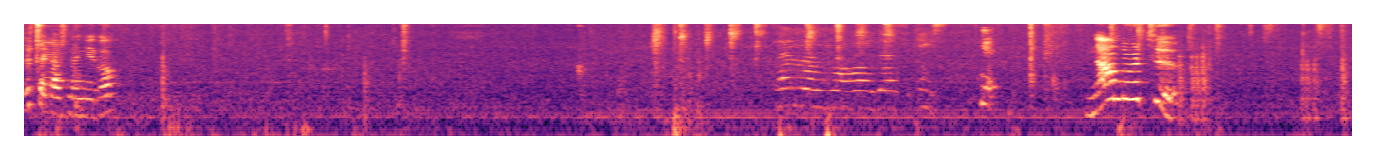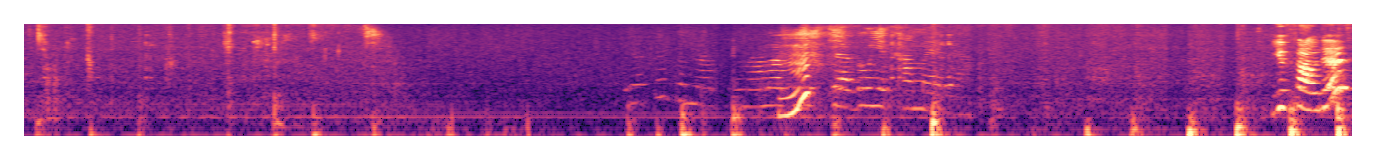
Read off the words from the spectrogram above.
Że czekasz na niego? Number two. Hmm? You found it?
